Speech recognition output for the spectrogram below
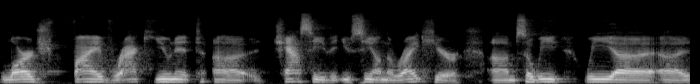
large five rack unit uh, chassis that you see on the right here. Um, so we we uh, uh,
